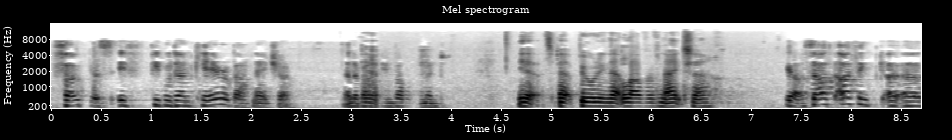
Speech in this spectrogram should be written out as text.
focus if people don't care about nature and about Yeah. the environment? Yeah, it's about building that love of nature. Yeah, so I, I think uh, uh,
